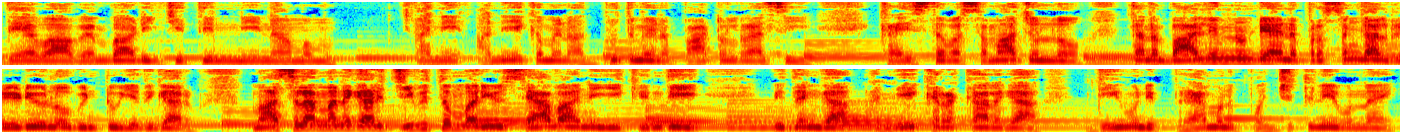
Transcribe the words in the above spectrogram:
దేవా వెంబాడించి తిన్ని నామము అనే అనేకమైన అద్భుతమైన పాటలు రాసి క్రైస్తవ సమాజంలో తన బాల్యం నుండి ఆయన ప్రసంగాలు రేడియోలో వింటూ ఎదిగారు. మాసలమ్మన్న గారి జీవితం మరియు సేవ అనే ఈ క్రింది విధంగా అనేక రకాలుగా దేవుని ప్రేమను పంచుతూనే ఉన్నాయి.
